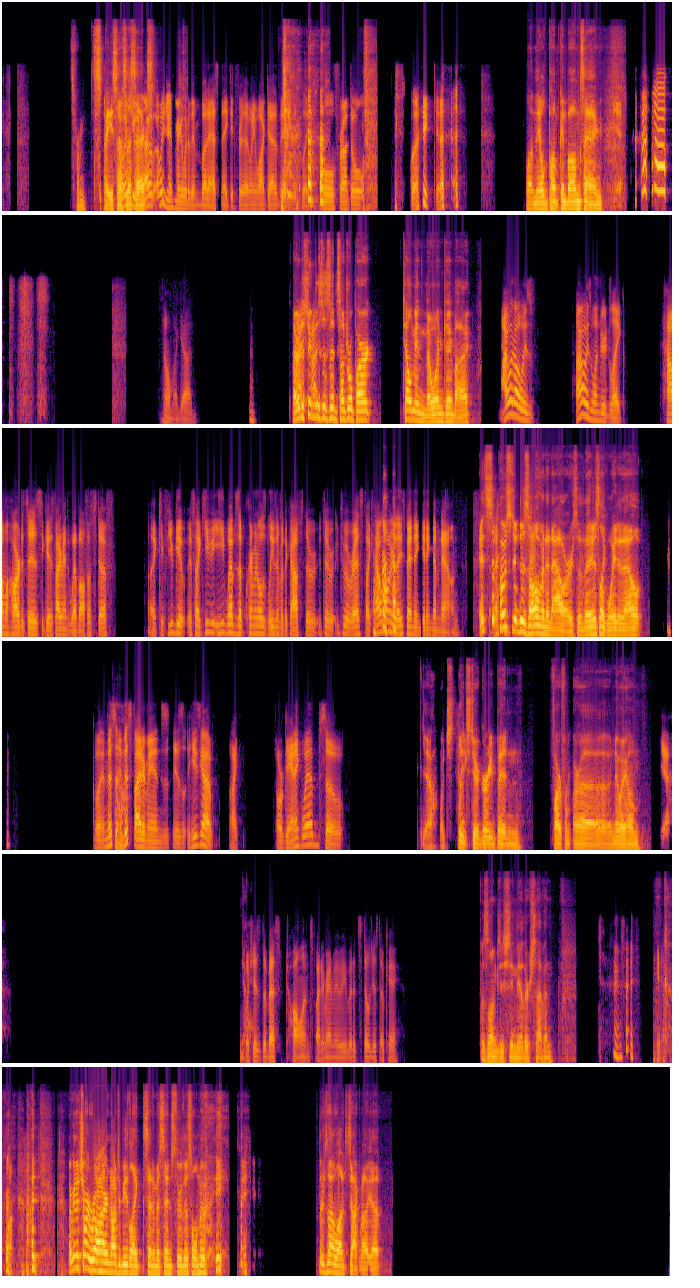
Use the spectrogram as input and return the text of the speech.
From Space I wish, would, SSX. I, I wish James Franco would have been butt ass naked for that when he walked out of there, just like full frontal, like. Uh, Letting the old pumpkin bombs hang. oh my god. I would I- assume I- this is in Central Park. Tell me no one came by. I would always, I always wondered like how hard it is to get Spider-Man's web off of stuff. Like if you get if like he he webs up criminals and leaves them for the cops to to to arrest, like how long are they spending getting them down? It's supposed to dissolve in an hour, so they just like wait it out. Well, and this Oh. and this Spider-Man's is he's got like organic web, so Yeah, which Like- leads to a great bit in Far From or uh, No Way Home. Yeah. which is the best Holland Spider-Man movie, but it's still just okay. As long as you've seen the other seven. yeah. Well, I, I'm gonna try real hard not to be like CinemaSins through this whole movie. There's not a lot to talk about yet.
